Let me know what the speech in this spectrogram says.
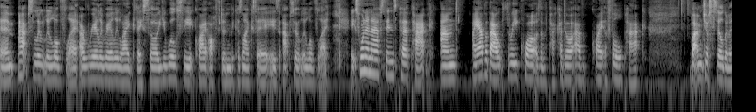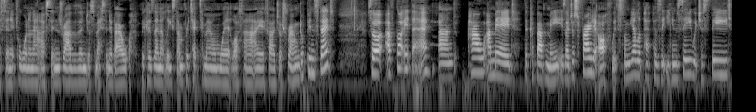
Um, absolutely lovely. I really, really like this. So you will see it quite often because like I say, it is absolutely lovely. It's one and a half sins per pack and I have about three quarters of a pack. I don't have quite a full pack. But I'm just still going to sin it for one and a half sins rather than just messing about. Because then at least I'm protecting my own weight loss, aren't I, if I just round up instead. So I've got it there and how I made the kebab meat is I just fried it off with some yellow peppers that you can see, which are speed,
